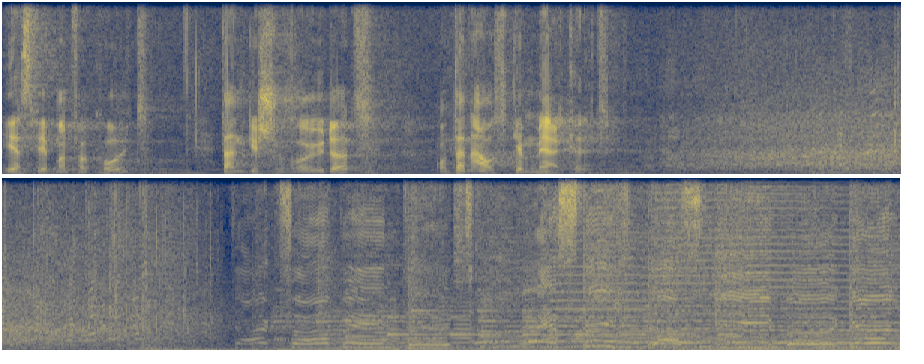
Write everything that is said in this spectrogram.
Erst wird man verkohlt, dann geschrödert und dann ausgemerkelt. verbindet es nicht das Liebe gern.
